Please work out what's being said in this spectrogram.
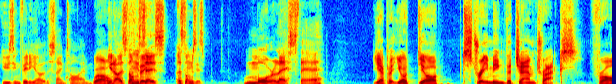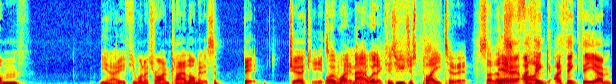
using video at the same time. Well, you know, as the long as thing- there's, as long as it's more or less there. yeah, but you're you're streaming the jam tracks from you know, if you want to try and play along and it's a bit jerky, it's Well, it won't matter, will it? Because you just play to it. So that's Yeah, I think I think the um,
